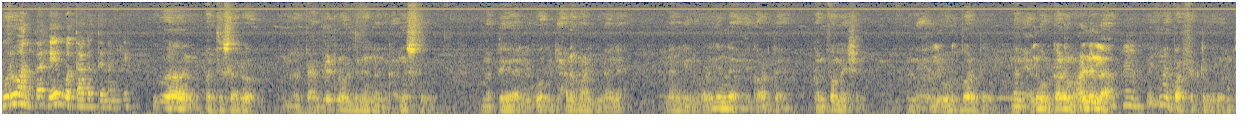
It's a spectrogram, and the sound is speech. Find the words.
ಗುರು ಅಂತ ಹೇಗೆ ಗೊತ್ತಾಗುತ್ತೆ ನಮಗೆ? ಪತ್ತು ಪತಿ ಸರು ಪ್ಯಾಂಪ್ಲೆಟ್ ನೋಡಿದ್ರೆ ನನಗೆ ಅನಿಸ್ತು. ಮತ್ತು ಅಲ್ಲಿ ಹೋಗಿ ಧ್ಯಾನ ಮಾಡಿದ ಮೇಲೆ ನನಗಿನ್ನು ಒಳಗಿಂದ ಗಾಡ್ ದ ಕನ್ಫರ್ಮೇಷನ್ ನಾನು ಎಲ್ಲಿ ಹುಡುಕ್ಬಾರ್ದು ನಾನು ಎಲ್ಲಿ ಹುಡುಕಾಡ ಮಾಡಲಿಲ್ಲ. ಇದು ಮೈ ಪರ್ಫೆಕ್ಟ್ ಗುರು ಅಂತ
